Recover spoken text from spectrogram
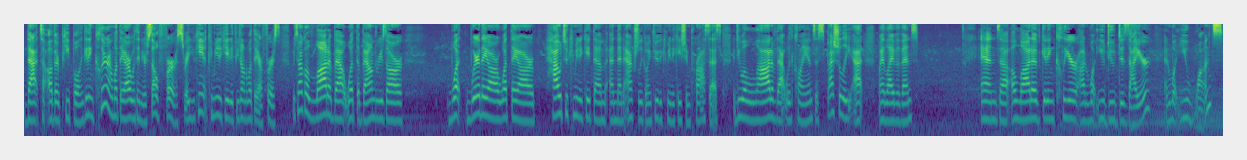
that to other people and getting clear on what they are within yourself first, right? You can't communicate if you don't know what they are first. We talk a lot about what the boundaries are, what where they are, what they are, how to communicate them and then actually going through the communication process. I do a lot of that with clients, especially at my live events. And uh, a lot of getting clear on what you do desire and what you want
